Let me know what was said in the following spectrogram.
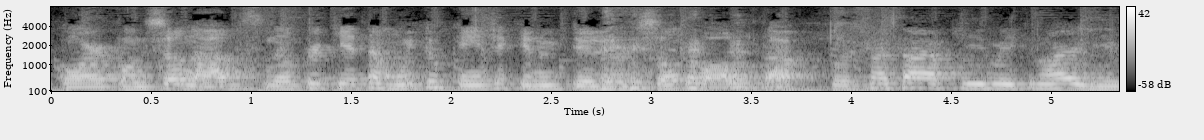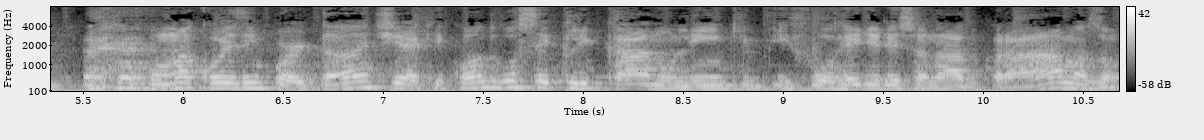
com ar-condicionado, senão porque tá muito quente aqui no interior de São Paulo, tá? Por isso nós tá aqui meio que no ar livre. Uma coisa importante é que quando você clicar no link e for redirecionado para a Amazon,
